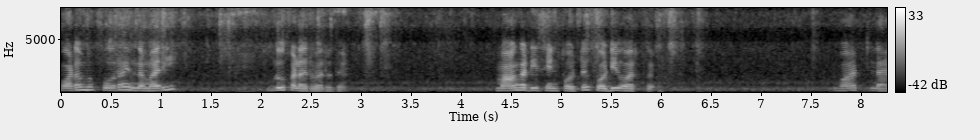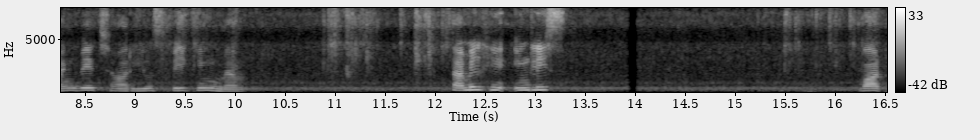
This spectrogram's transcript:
உடம்பு பூரா இந்த மாதிரி ப்ளூ கலர் வருது. மாங்காய் டிசைன் போட்டு கொடி work what language are you speaking ma'am Tamil ஹி இங்கிலீஷ் வாட்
